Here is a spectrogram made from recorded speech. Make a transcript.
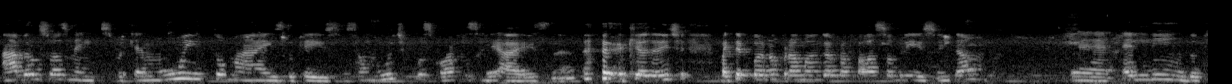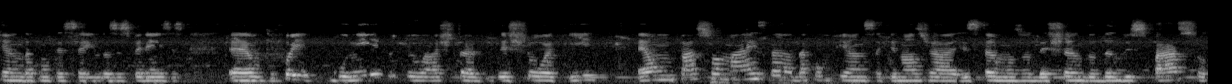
abram suas mentes, porque é muito mais do que isso. São múltiplos corpos reais, né? que a gente vai ter pano para manga para falar sobre isso. Então, é, é, lindo o que anda acontecendo, as experiências. É, o que foi bonito que o Ashtar deixou aqui é um passo a mais da, da confiança que nós já estamos deixando, dando espaço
